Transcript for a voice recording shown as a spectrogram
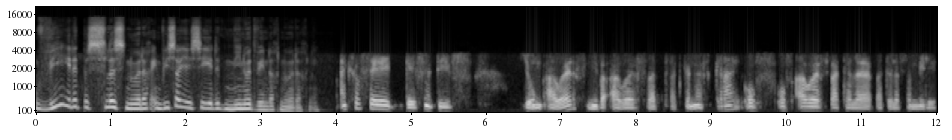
Wie het dit beslis nodig en wie sou jy sê dit nie noodwendig nodig nie? Ek sal sê definitief jong ouers, nuwe ouers wat wat kinders kry of of ouers wat hulle wat hulle familie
